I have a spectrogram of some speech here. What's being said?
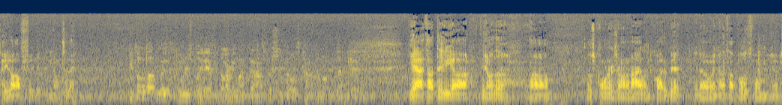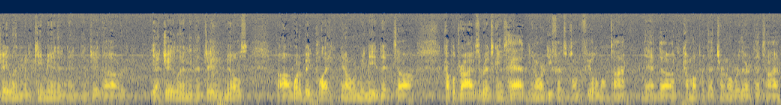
paid off. You know, today. Can you talk about the way the corners played after Darby went down, especially those kind of come up with that pick? Yeah, I thought they, uh, you know, the um, those corners are on an island quite a bit, you know, and I thought both of them, you know, Jalen when he came in and, and, and J, uh, or, yeah, Jalen and then Jalen Mills, uh, what a big play, you know, when we needed it. Uh, a couple drives the Redskins had, you know, our defense was on the field a long time, and uh, to come up with that turnover there at that time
